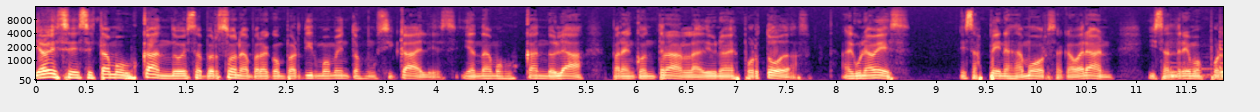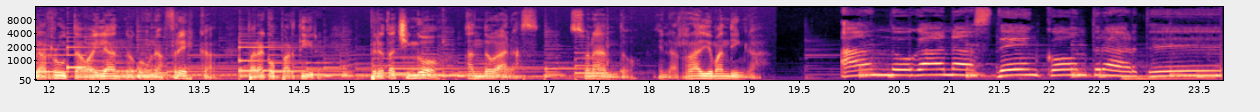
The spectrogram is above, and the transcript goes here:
Y a veces estamos buscando esa persona para compartir momentos musicales y andamos buscándola para encontrarla de una vez por todas. Alguna vez esas penas de amor se acabarán y saldremos por la ruta bailando con una fresca para compartir. Pero tachingó, ando ganas, sonando en la radio Mandinga. Ando ganas de encontrarte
